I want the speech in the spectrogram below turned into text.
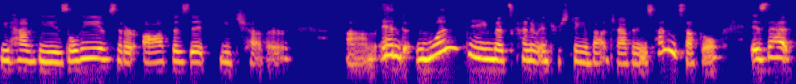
you have these leaves that are opposite each other. Um, and one thing that's kind of interesting about Japanese honeysuckle is that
